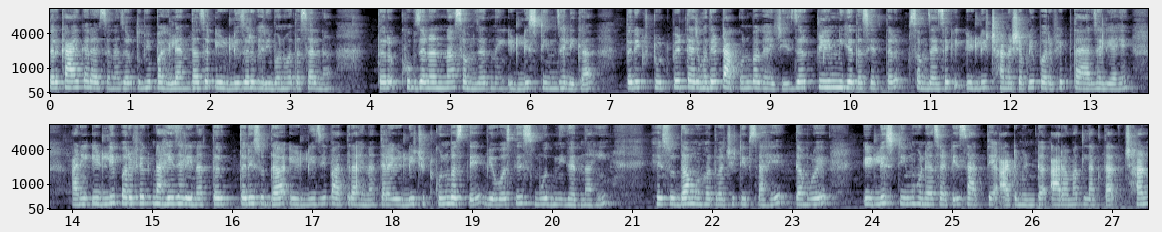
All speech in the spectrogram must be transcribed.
तर काय करायचं ना जर तुम्ही पहिल्यांदा जर इडली जर घरी बनवत असाल ना तर खूप जणांना समजत नाही इडली स्टीम झाली का? तर एक टूथपेस्ट त्याच्यामध्ये टाकून बघायची. जर क्लीन निघत असेल तर समजायचं की इडली छान अशी आपली परफेक्ट तयार झाली आहे. आणि इडली परफेक्ट नाही झाली ना तर तरीसुद्धा इडली जी पात्र आहे ना त्याला इडली चिटकून बसते. व्यवस्थित स्मूथ निघत नाही. हे सुद्धा महत्त्वाची टिप्स आहे. त्यामुळे इडली स्टीम होण्यासाठी सात ते आठ मिनटं आरामात लागतात. छान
